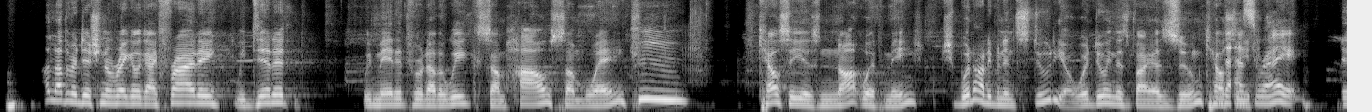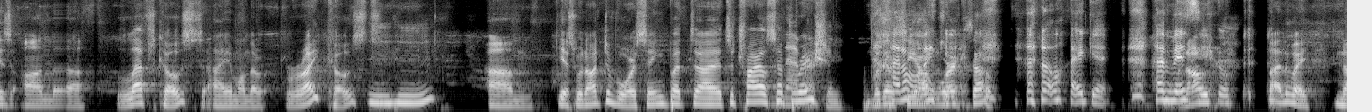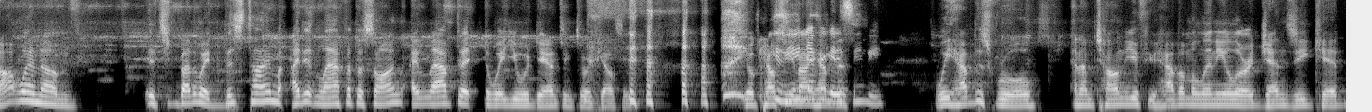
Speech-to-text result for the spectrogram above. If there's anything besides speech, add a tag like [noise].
Another edition of Regular Guy Friday. We did it. We made it through another week somehow, some way. Hmm. Kelsey is not with me. We're not even in studio. We're doing this via Zoom. Kelsey That's right. is on the left coast. I am on the right coast. Mm-hmm. Um, yes, we're not divorcing, but uh, it's a trial separation. We're going [laughs] to see how like it it. works out. [laughs] I don't like it. I miss No. you. [laughs] By the way, not when um, it's. By the way, this time I didn't laugh at the song. I laughed at the way you were dancing to it, Kelsey. Yo, Kelsey and I have this- we have this rule, and I'm telling you, if you have a millennial or a Gen Z kid,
